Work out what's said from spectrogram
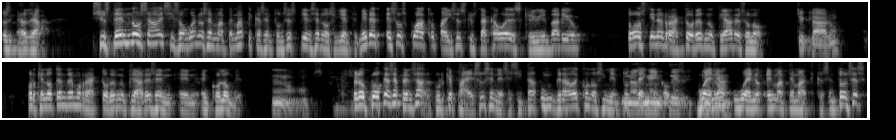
o sea, si usted no sabe si son buenos en matemáticas, entonces piensen lo siguiente. Miren, esos cuatro países que usted acaba de describir, Darío, ¿todos tienen reactores nucleares o no? Sí, claro. ¿Por qué no tendremos reactores nucleares en, en, Colombia? No. Pero póngase a pensar, porque para eso se necesita un grado de conocimiento técnico bueno, bueno en matemáticas. Entonces,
